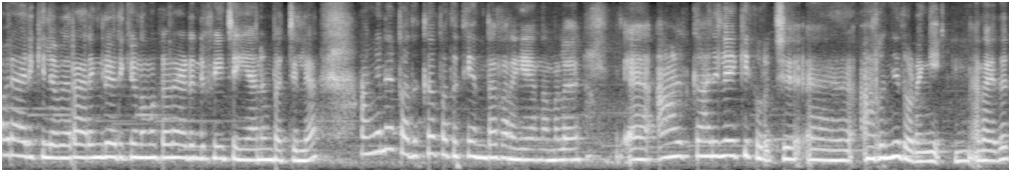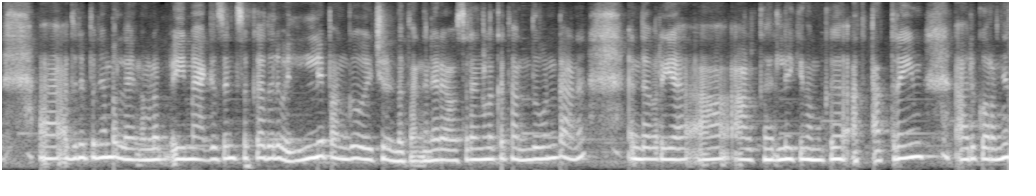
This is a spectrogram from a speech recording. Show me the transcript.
അവരായിരിക്കില്ല. വേറെ ആരെങ്കിലും ആയിരിക്കും നമുക്ക് അവരെ ഐഡന്റിഫൈ ചെയ്യാനും പറ്റില്ല. അങ്ങനെ പതുക്കെ പതുക്കെ എന്താ പറയുക നമ്മൾ ആൾക്കാരിലേക്ക് കുറച്ച് അറിഞ്ഞു തുടങ്ങി. അതായത് അതിനിപ്പോൾ ഞാൻ പറഞ്ഞേ നമ്മൾ ഈ മാഗസിൻസ് ഒക്കെ അതിൽ വലിയ പങ്ക് വഹിച്ചിട്ടുണ്ട്. അങ്ങനെ ഒരു അവസരങ്ങളൊക്കെ തന്നുകൊണ്ടാണ് എന്താ പറയുക ആ ആൾക്കാരിലേക്ക് നമുക്ക് അത്രയും ആ ഒരു കുറഞ്ഞ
